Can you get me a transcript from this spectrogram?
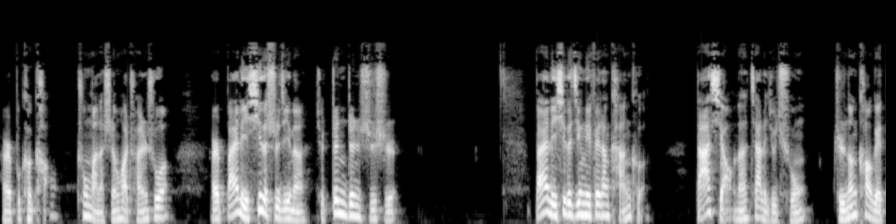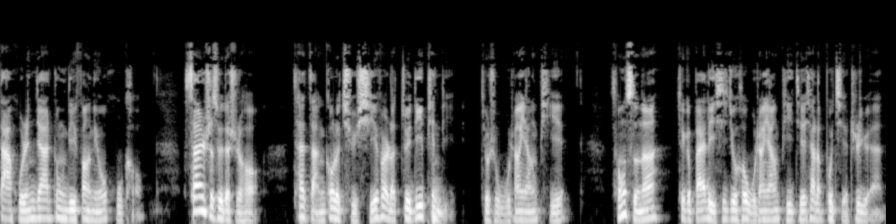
而不可考，充满了神话传说；而百里奚的事迹呢，却真真实实。百里奚的经历非常坎坷，打小呢家里就穷，只能靠给大户人家种地放牛糊口。三十岁的时候。才攒够了娶媳妇儿的最低聘礼，就是五张羊皮。从此呢，这个百里奚就和五张羊皮结下了不解之缘。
